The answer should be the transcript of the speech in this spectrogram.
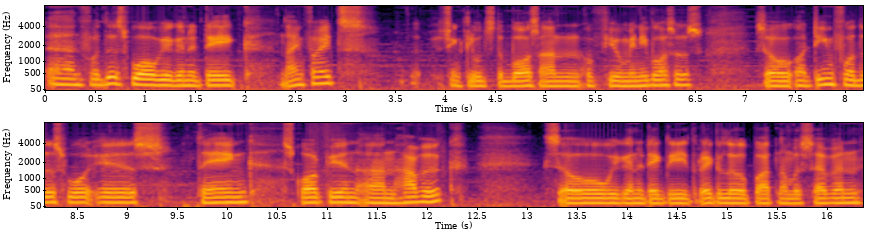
and for this war, we're gonna take nine fights, which includes the boss and a few mini bosses. So, our team for this war is Thing, Scorpion, and Havok. So, we're gonna take the regular path number seven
